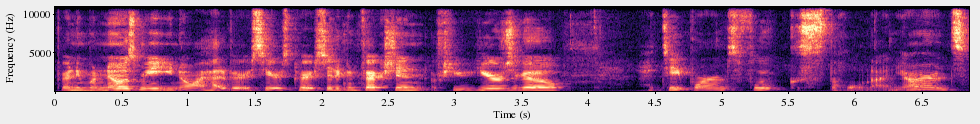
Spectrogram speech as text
If anyone knows me, you know I had a very serious parasitic infection a few years ago. I had tapeworms, flukes, the whole nine yards,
